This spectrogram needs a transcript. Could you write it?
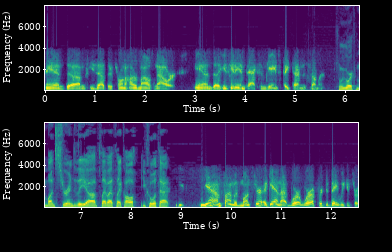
and um, he's out there throwing 100 miles an hour, and uh, he's going to impact some games big time this summer. Can we work Munster into the uh, play-by-play call? You cool with that? Yeah, I'm fine with Munster. Again, I, we're we're up for debate. We can throw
